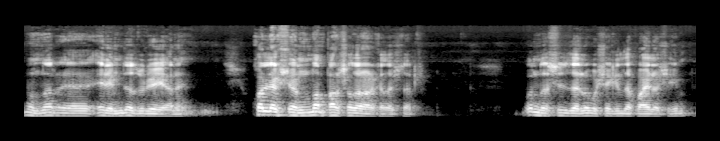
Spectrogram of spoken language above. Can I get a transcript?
Bunlar e, elimde duruyor yani. Koleksiyonumdan parçalar arkadaşlar. Bunu da sizlerle bu şekilde paylaşayım.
